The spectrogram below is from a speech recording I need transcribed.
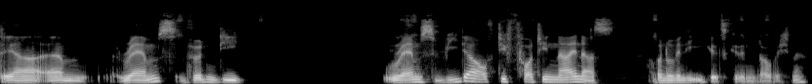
der ähm, Rams würden die Rams wieder auf die 49ers, aber nur wenn die Eagles gewinnen, glaube ich, ne?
